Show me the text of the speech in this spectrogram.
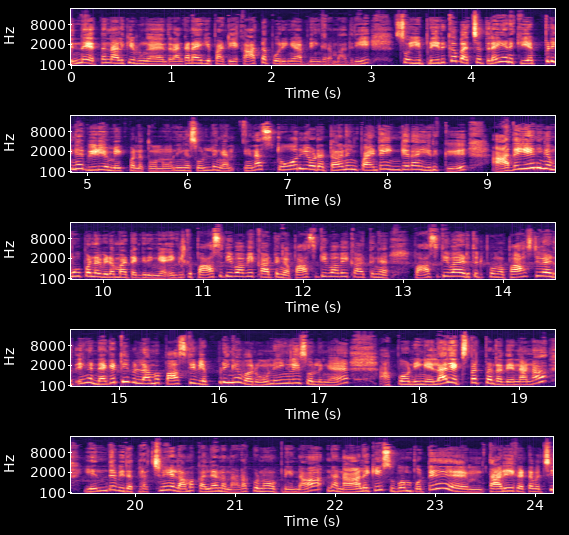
இன்னும் எத்தனை நாளைக்கு இவங்க இந்த ரங்கநாயகி பாட்டியை காட்ட போறீங்க அப்படிங்கிற மாதிரி. ஸோ இப்படி இருக்க பட்சத்தில் எனக்கு எப்படிங்க வீடியோ மேக் பண்ண தோணும்? நீங்கள் சொல்லுங்க. ஏன்னா ஸ்டோரியோட டேர்னிங் பாயிண்ட்டே இங்கே தான் இருக்குது அதையே நீங்கள் மூவ் பண்ண விட மாட்டேங்கிறீங்க. எங்களுக்கு பாசிட்டிவாகவே காட்டுங்க. பாசிட்டிவாகவே காட்டுங்க. பாசிட்டிவாக எடுத்துகிட்டு போங்க. பாசிட்டிவாக எடுத்து எங்கள் நெகட்டிவ் இல்லாமல் பாசிட்டிவ் எப்படிங்க வரும்? நீங்களே சொல்லுங்கள் அப்போ நீங்கள் எல்லாரும் எக்ஸ்பெக்ட் பண்ணுறது என்னன்னா எந்த வித பிரச்சனையும் இல்லாமல் கல்யாணம் நடக்கணும் அப்படின்னா நான் நாளைக்கே சுபம் போட்டு தாலியை கட்ட வச்சு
